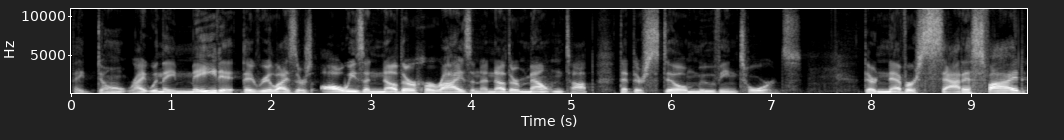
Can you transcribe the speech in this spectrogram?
They don't, right? When they made it, they realize there's always another horizon, another mountaintop that they're still moving towards. They're never satisfied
